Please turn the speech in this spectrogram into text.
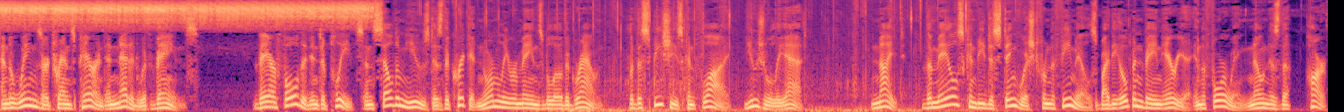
and the wings are transparent and netted with veins. They are folded into pleats and seldom used as the cricket normally remains below the ground, but the species can fly, usually at night. The males can be distinguished from the females by the open vein area in the forewing known as the harp,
